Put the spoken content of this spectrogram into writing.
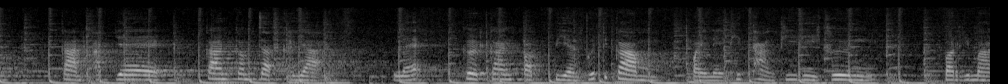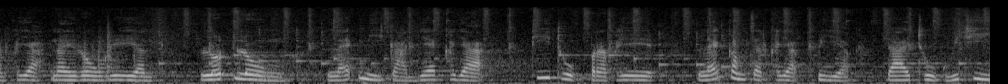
ด การคัดแยก การกำจัดขยะ และ เกิดการปรับเปลี่ยนพฤติกรรมไปในทิศทางที่ดีขึ้น ปริมาณขยะในโรงเรียน ลดลง และมีการแยกขยะที่ถูกประเภท และกำจัดขยะเปียกได้ถูกวิธี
